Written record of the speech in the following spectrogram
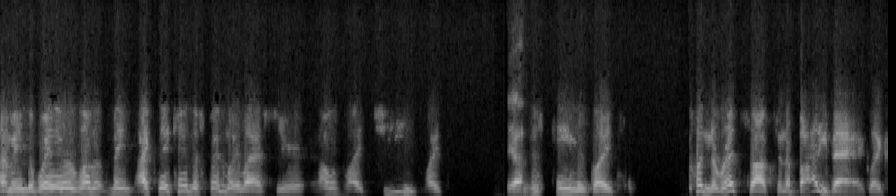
I mean, the way they were running. I mean, I, they came to Fenway last year, and I was like, geez, like, yeah, this team is like putting the Red Sox in a body bag. Like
